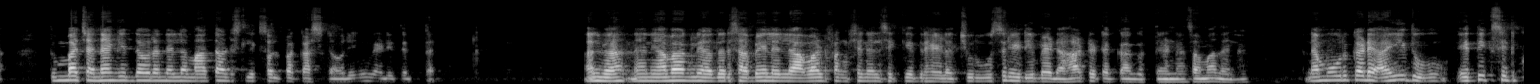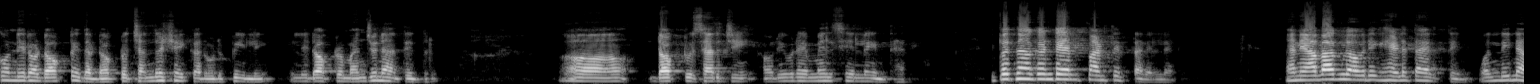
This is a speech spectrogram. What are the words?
ತುಂಬಾ ಚೆನ್ನಾಗಿದ್ದವರನ್ನೆಲ್ಲ ಮಾತಾಡಿಸ್ಲಿಕ್ಕೆ ಸ್ವಲ್ಪ ಕಷ್ಟ. ಅವ್ರು ಹೆಂಗ್ ನಡೀತಿರ್ತಾರೆ? ಅಲ್ವಾ? ನಾನು ಯಾವಾಗ್ಲೂ ಯಾವ್ದಾದ್ರು ಸಭೆಯಲ್ಲೆಲ್ಲ ಅವಾರ್ಡ್ ಫಂಕ್ಷನ್ ಅಲ್ಲಿ ಸಿಕ್ಕಿದ್ರೆ ಹೇಳ ಚೂರು ಉಸಿರು ಹಿಡಿಬೇಡ ಹಾರ್ಟ್ ಅಟ್ಯಾಕ್ ಆಗುತ್ತೆ ಅಣ್ಣ, ಸಮಾಧಾನ. ನಮ್ಮ ಊರ್ ಕಡೆ ಐದು ಎಥಿಕ್ಸ್ ಇಟ್ಕೊಂಡಿರೋ ಡಾಕ್ಟರ್ ಇದ್ದಾರೆ. ಡಾಕ್ಟರ್ ಚಂದ್ರಶೇಖರ್ ಉಡುಪಿಲಿ. ಇಲ್ಲಿ ಡಾಕ್ಟರ್ ಮಂಜುನಾಥ್ ಇದ್ರು. ಡಾಕ್ಟರ್ ಸರ್ಜಿ ಅವ್ರು ಇವರು ಎಂ ಎಲ್ ಸಿ ಎಲ್ಲ ಇದ್ದಾರೆ. ಇಪ್ಪತ್ನಾಲ್ಕು ಗಂಟೆ ಹೆಲ್ಪ್ ಮಾಡ್ತಿರ್ತಾರೆ ಎಲ್ಲರೂ. ನಾನು ಯಾವಾಗ್ಲೂ ಅವರಿಗೆ ಹೇಳ್ತಾ ಇರ್ತೀನಿ, ಒಂದಿನ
